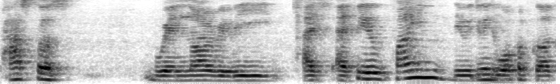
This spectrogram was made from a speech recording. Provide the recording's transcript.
pastors were not really. I, I feel fine. They were doing the mm. work of God,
